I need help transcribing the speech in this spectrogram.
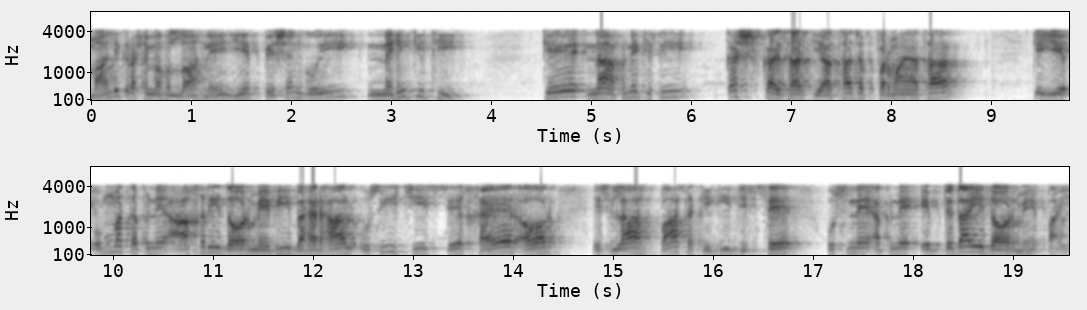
مالک رحمہ اللہ نے یہ پیشن گوئی نہیں کی تھی کہ نہ اپنے کسی کشف کا اظہار کیا تھا، جب فرمایا تھا کہ یہ امت اپنے آخری دور میں بھی بہرحال اسی چیز سے خیر اور اصلاح پا سکے گی جس سے اس نے اپنے ابتدائی دور میں پائی۔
